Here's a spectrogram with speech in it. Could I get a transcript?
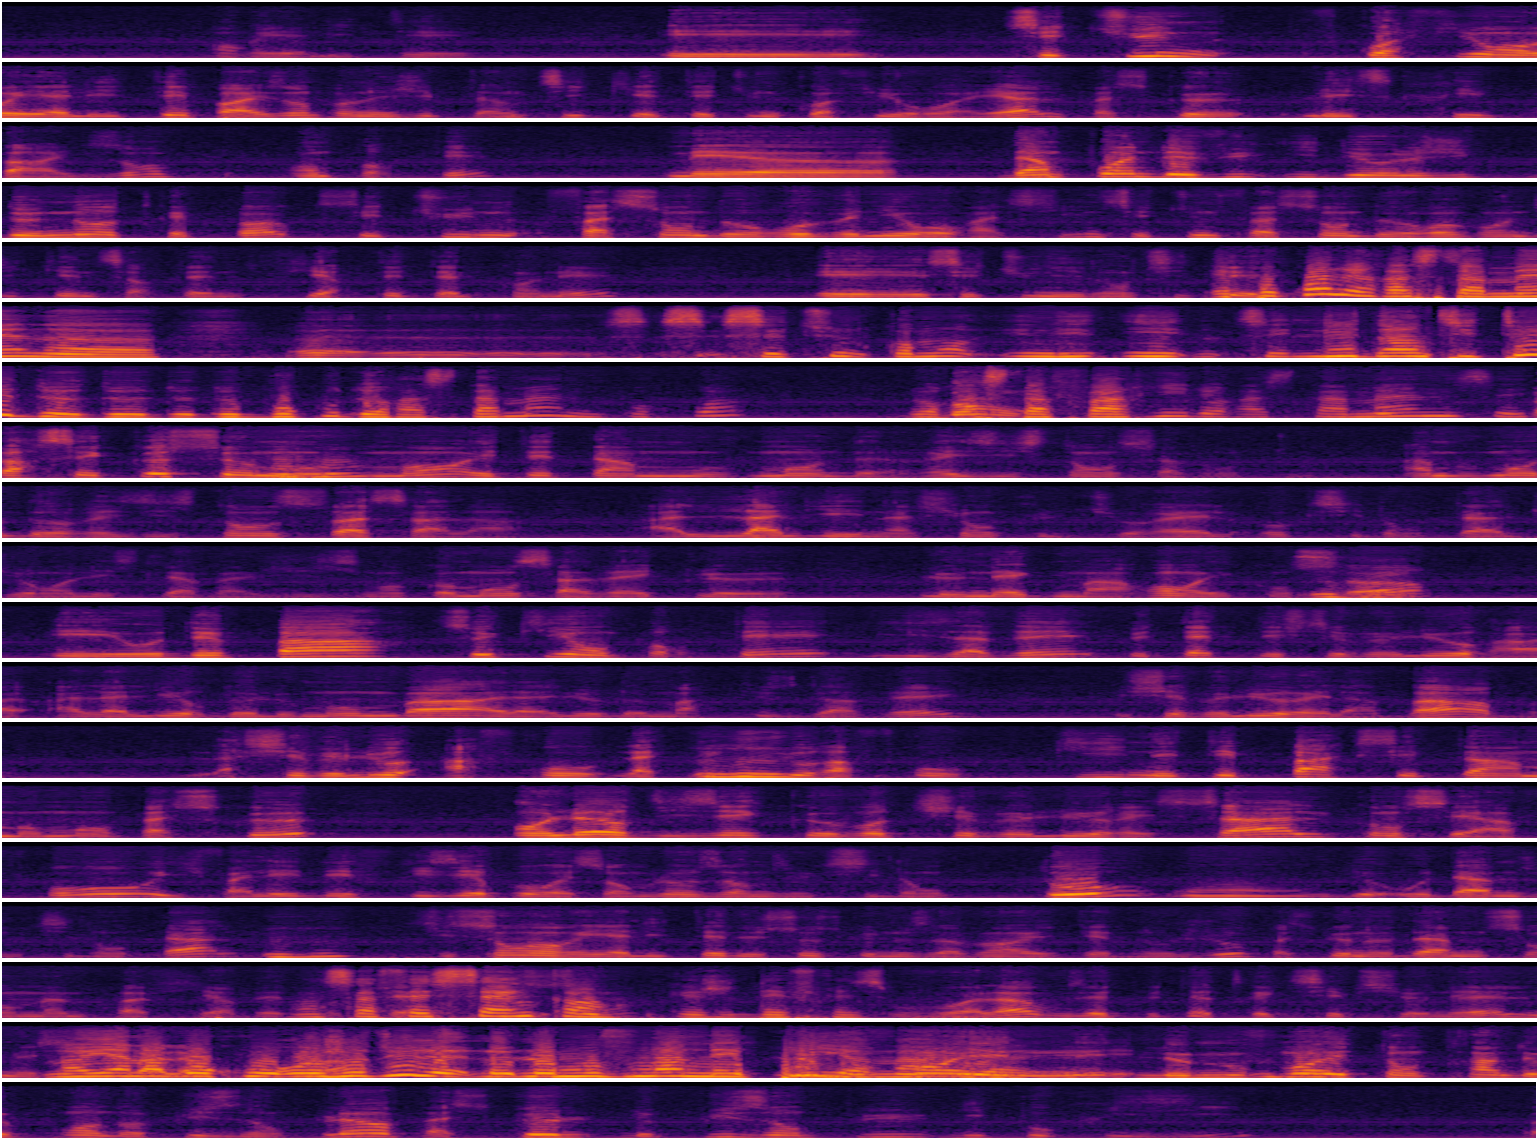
en réalité. Et c'est une coiffure en réalité, par exemple en Égypte antique, qui était une coiffure royale, parce que les scribes, par exemple, en portaient. Mais euh, d'un point de vue idéologique de notre époque, c'est une façon de revenir aux racines, c'est une façon de revendiquer une certaine fierté telle qu'on est et c'est une identité. Et pourquoi les Rastamènes, euh, euh, c'est une comment c'est l'identité de, beaucoup de Rastamènes Pourquoi? Le Rastafari, le Rastaman, c'est parce que ce uh-huh. mouvement était un mouvement de résistance avant tout, un mouvement de résistance face à la à l'aliénation culturelle occidentale durant l'esclavagisme. On commence avec le, le nègre marron et consorts. Et au départ, ceux qui ont porté, ils avaient peut-être des chevelures à, à l'allure de Lumumba, à l'allure de Marcus Garvey, les chevelures et la barbe la chevelure afro, la texture mhm. afro, qui n'était pas acceptée à un moment parce que on leur disait que votre chevelure est sale, quand c'est afro, il fallait défriser pour ressembler aux hommes occidentaux ou aux dames occidentales. Mhm. Ce sont en réalité des choses que nous avons arrêtées de nos jours parce que nos dames ne sont même pas fières d'être. Ça fait cinq ans que je défrise. Voilà, vous êtes peut-être exceptionnel. Mais non, il y en a beaucoup. Aujourd'hui, le, mouvement n'est plus. Le, mouvement, est, le mouvement est en train de prendre plus d'ampleur parce que de plus en plus l'hypocrisie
